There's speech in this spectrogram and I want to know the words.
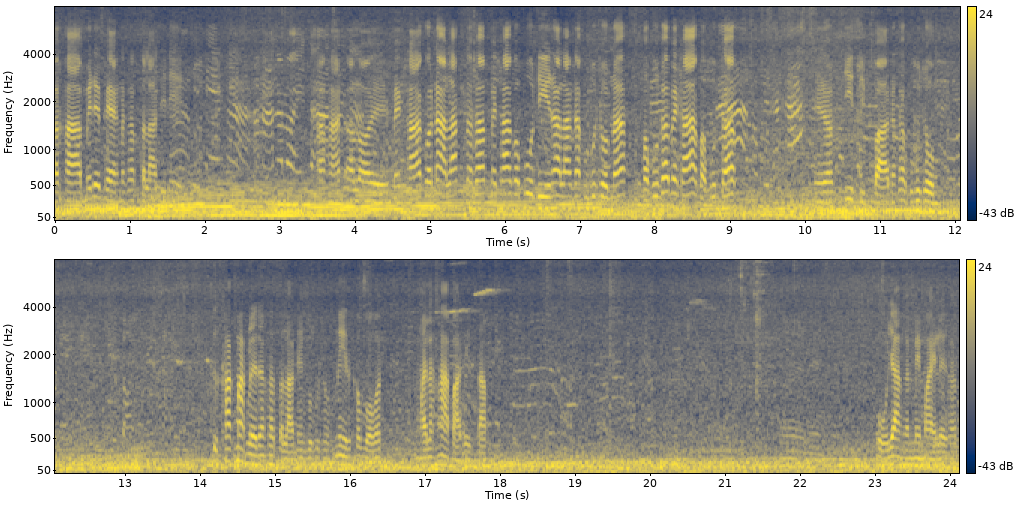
ราคาไม่ได้แพงนะครับ ตลาดที่นี่มีแพงค่ะอาหารอร่อยสะอาหารอร่อย แม่ค้าก็น่ารักนะครับ แม่ค้าก็พูดดีน่ารักนะคุณผู้ชมนะ ขอบคุณครับแม่ค้า ขอบคุณครับขอบคุณนะคะ นี่ครับ 20 บาทนะครับคุณผู้ชม คือคักมากเลยนะครับ ตลาดนี้คุณผู้ชมนี่เขาบอกว่าไม้ละ5บาทเองตับโอ้ย่างกันใหม่ ๆ เลยครับ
